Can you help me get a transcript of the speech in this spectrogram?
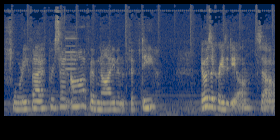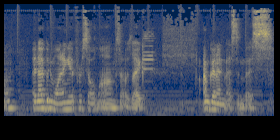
45% off, if not even 50. It was a crazy deal, so, and I've been wanting it for so long, so I was like, I'm gonna invest in this.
